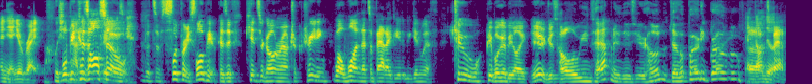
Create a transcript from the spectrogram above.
and yeah, you're right. We Well, not be because also it's a slippery slope here. Because if kids are going around trick or treating, well, one, that's a bad idea to begin with. Two, people are gonna be like, "Yeah, I guess Halloween's happening this year, huh? Let's have a party, bro." Yeah, don't it's do it. bad.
